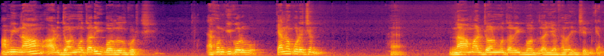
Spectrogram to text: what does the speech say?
আমি নাম আর জন্ম তারিখ বদল করছি। এখন কি করব? কেন করেছেন? হ্যাঁ নাম আর জন্ম তারিখ বদলাইয়া ফেলাইছেন কেন?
